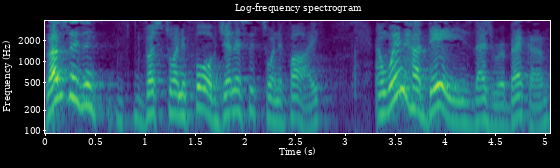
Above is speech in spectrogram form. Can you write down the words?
The Bible says in verse 24 of Genesis 25, and when her days, that's Rebecca,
